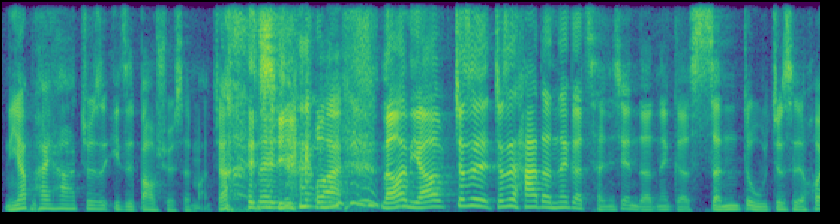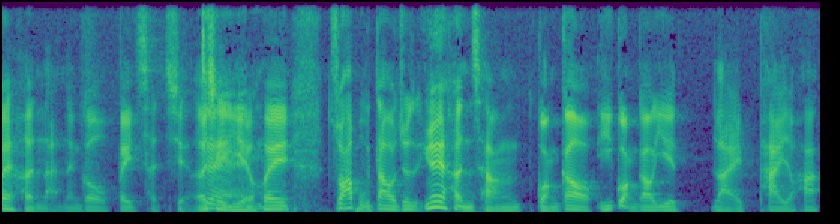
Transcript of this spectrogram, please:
你要拍他就是一直抱学生嘛，这样很奇怪。然后你要就是就是他的那个呈现的那个深度，就是会很难能够被呈现，而且也会抓不到，就是因为很长广告以广告业来拍的话，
